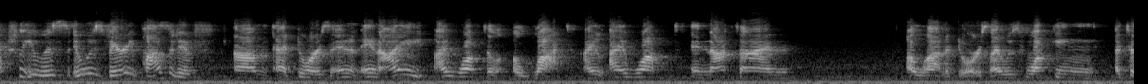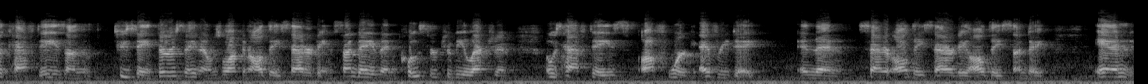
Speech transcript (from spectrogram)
actually, it was it was very positive um, at doors, and, and I I walked a, a lot. I, I walked and knocked on a lot of doors. I was walking. I took half days on Tuesday and Thursday, and I was walking all day Saturday and Sunday. And then closer to the election, I was half days off work every day, and then Saturday all day Saturday, all day Sunday. And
